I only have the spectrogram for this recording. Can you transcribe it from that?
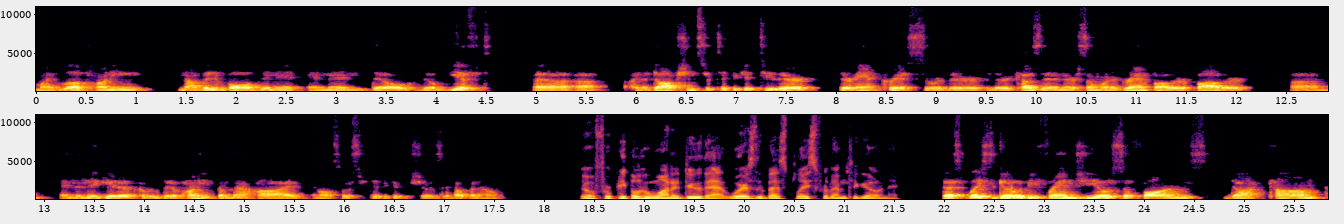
might love honey, not been involved in it, and then they'll they'll gift uh, uh, an adoption certificate to their their aunt Chris or their their cousin or someone, or grandfather or father, um, and then they get a, a, little bit of honey from that hive and also a certificate that shows they're helping out. So, for people who want to do that, where's the best place for them to go, Nick? Best place to go would be frangiosafarms.com.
